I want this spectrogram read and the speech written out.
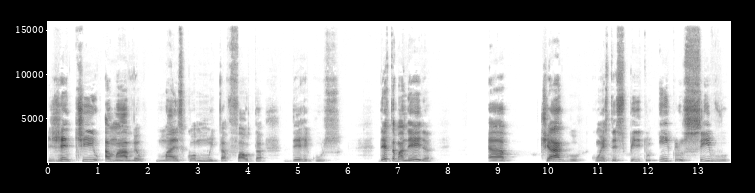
gentil, amável, mas com muita falta de recurso. Desta maneira, Tiago, com este espírito inclusivo,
